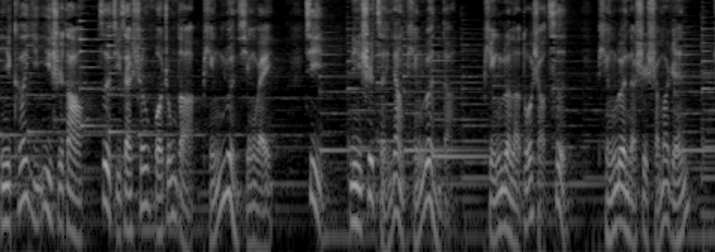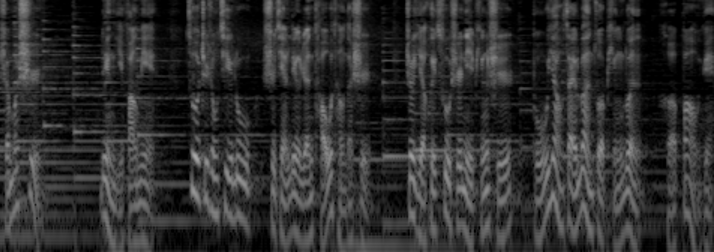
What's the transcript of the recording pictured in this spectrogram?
你可以意识到自己在生活中的评论行为，即你是怎样评论的，评论了多少次，评论的是什么人、什么事。另一方面，做这种记录是件令人头疼的事，这也会促使你平时不要再乱做评论和抱怨。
